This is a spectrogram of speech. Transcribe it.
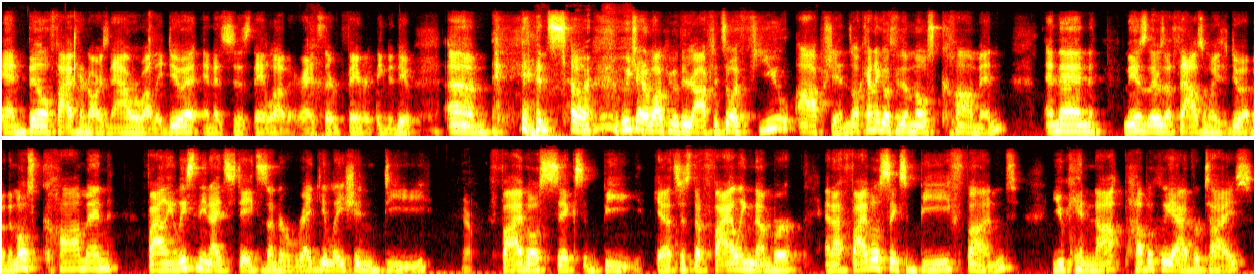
and bill five hundred dollars an hour while they do it, and it's just they love it, right? It's their favorite thing to do. Um, and so we try to walk people through your options. So a few options. I'll kind of go through the most common. And then, I mean, there's, there's a thousand ways to do it, but the most common filing, at least in the United States, is under Regulation D, Yep. 506B. Okay, that's just the filing number. And a 506B fund, you cannot publicly advertise,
